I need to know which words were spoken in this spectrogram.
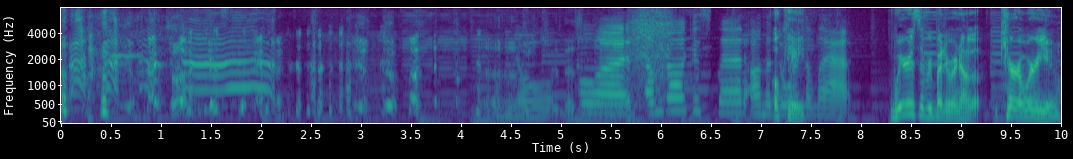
I don't understand. Oh, No. What? hilarious. Dumb dog is dead on the Okay. door to lab. Where is everybody right now? Kara, where are you?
